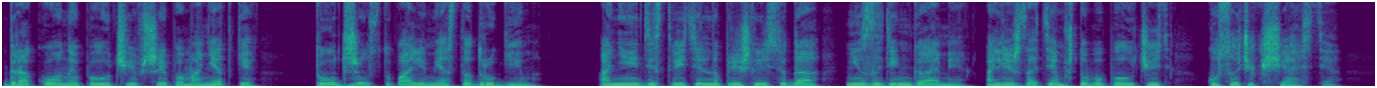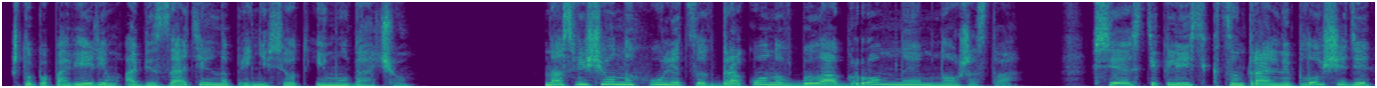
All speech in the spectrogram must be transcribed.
драконы, получившие по монетке, тут же уступали место другим. Они действительно пришли сюда не за деньгами, а лишь за тем, чтобы получить кусочек счастья, что, по поверьям, обязательно принесет им удачу. На освещенных улицах драконов было огромное множество. Все стеклись к центральной площади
